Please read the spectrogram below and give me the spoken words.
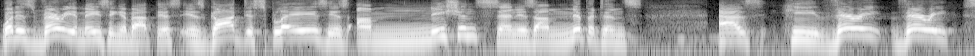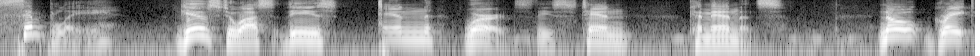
What is very amazing about this is God displays his omniscience and his omnipotence as he very, very simply gives to us these ten words, these ten commandments. No great,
